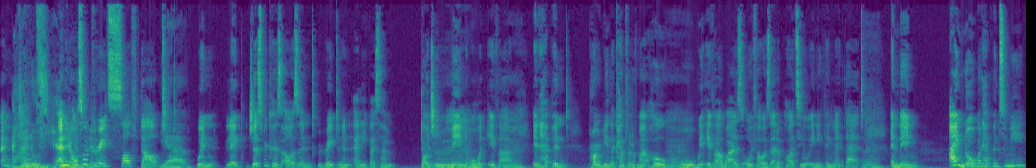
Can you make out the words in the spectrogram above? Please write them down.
And I didn't know he had and it also there. creates self doubt. Yeah. when like just because I wasn't raped in an alley by some dodgy men or whatever, it happened probably in the comfort of my home mm. or wherever I was, or if I was at a party or anything like that. Mm. And then I know what happened to me,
